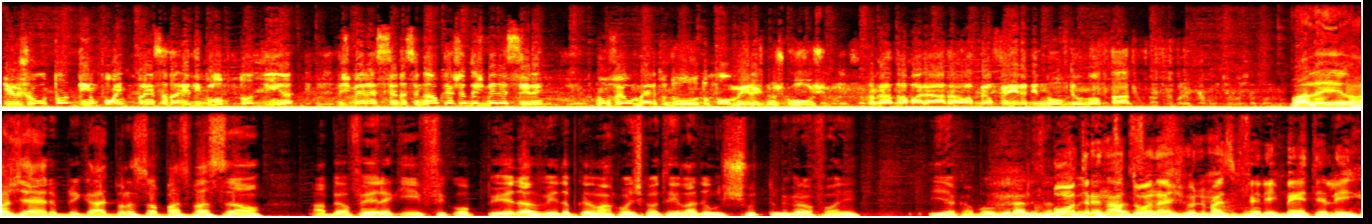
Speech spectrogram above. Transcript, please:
E o jogo todinho, pô, a imprensa da Rede Globo todinha, desmerecendo assim, não é questão de desmerecer, hein? Não vê o mérito do, do Palmeiras nos gols. Jogada trabalhada. O Abel Ferreira de novo deu um notado. Valeu, Rogério. Obrigado pela sua participação. Abel Ferreira que ficou pé da vida porque não marcou de conteúdo lá, deu um chute no microfone e acabou viralizando. Bom treinador, né, Júlio? Mas infelizmente ele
